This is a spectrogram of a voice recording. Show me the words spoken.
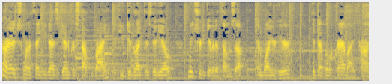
Alright, I just want to thank you guys again for stopping by. If you did like this video, make sure to give it a thumbs up. And while you're here, hit that little crab icon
